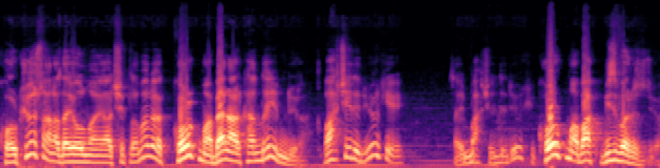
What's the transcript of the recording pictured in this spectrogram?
korkuyorsan aday olmaya açıklama da korkma ben arkandayım diyor. Bahçeli diyor ki Sayın Bahçeli de diyor ki korkma bak biz varız diyor.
